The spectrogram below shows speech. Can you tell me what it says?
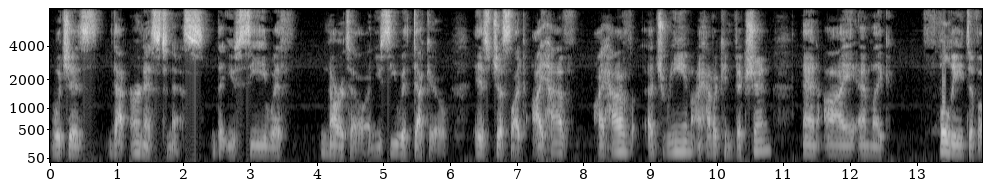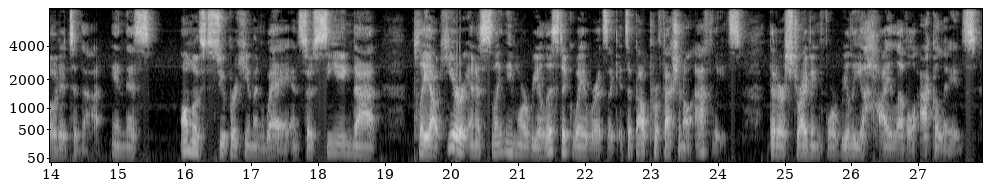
which is that earnestness that you see with Naruto and you see with Deku is just like, I have, I have a dream, I have a conviction, and I am like fully devoted to that in this almost superhuman way. And so seeing that play out here in a slightly more realistic way where it's like it's about professional athletes that are striving for really high level accolades.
